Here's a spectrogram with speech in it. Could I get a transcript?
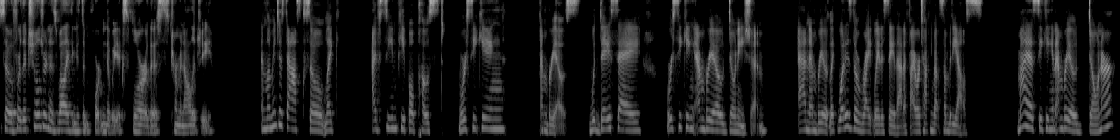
So for the children as well, I think it's important that we explore this terminology. And let me just ask so, like, I've seen people post, we're seeking embryos. Would they say, we're seeking embryo donation? An embryo, like, what is the right way to say that if I were talking about somebody else? Maya is seeking an embryo donor,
